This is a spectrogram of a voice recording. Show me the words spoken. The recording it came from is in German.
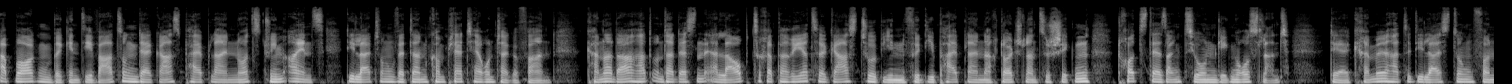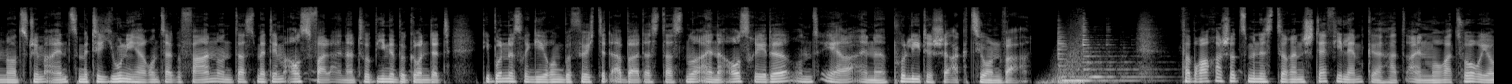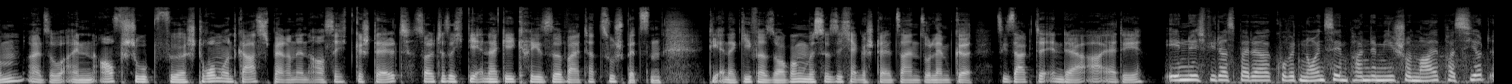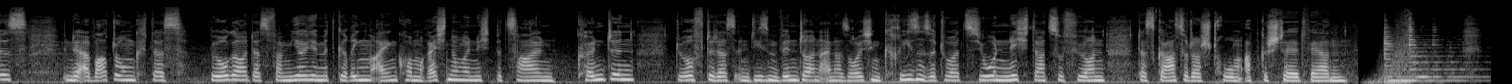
Ab morgen beginnt die Wartung der Gaspipeline Nord Stream 1. Die Leitung wird dann komplett heruntergefahren. Kanada hat unterdessen erlaubt, reparierte Gasturbinen für die Pipeline nach Deutschland zu schicken, trotz der Sanktionen gegen Russland. Der Kreml hatte die Leistung von Nord Stream 1 Mitte Juni heruntergefahren und das mit dem Ausfall einer Turbine begründet. Die Bundesregierung befürchtet aber, dass das nur eine Ausrede und eher eine politische Aktion war. Verbraucherschutzministerin Steffi Lemke hat ein Moratorium, also einen Aufschub für Strom- und Gassperren in Aussicht gestellt, sollte sich die Energiekrise weiter zuspitzen. Die Energieversorgung müsse sichergestellt sein, so Lemke. Sie sagte in der ARD, Ähnlich wie das bei der Covid-19-Pandemie schon mal passiert ist, in der Erwartung, dass Bürger, dass Familien mit geringem Einkommen Rechnungen nicht bezahlen könnten, dürfte das in diesem Winter in einer solchen Krisensituation nicht dazu führen, dass Gas oder Strom abgestellt werden.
